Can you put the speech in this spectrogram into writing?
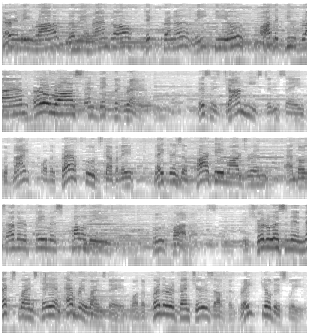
Mary Lee Robb, Lillian Randolph, Dick Crenna, Lee Keel, Arthur Q. Bryan, Earle Ross, and Dick LeGrand. This is John Hiestand saying goodnight for the Kraft Foods Company, makers of Parkay margarine and those other famous quality food products. Be sure to listen in next Wednesday and every Wednesday for the further adventures of the Great Gildersleeve.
